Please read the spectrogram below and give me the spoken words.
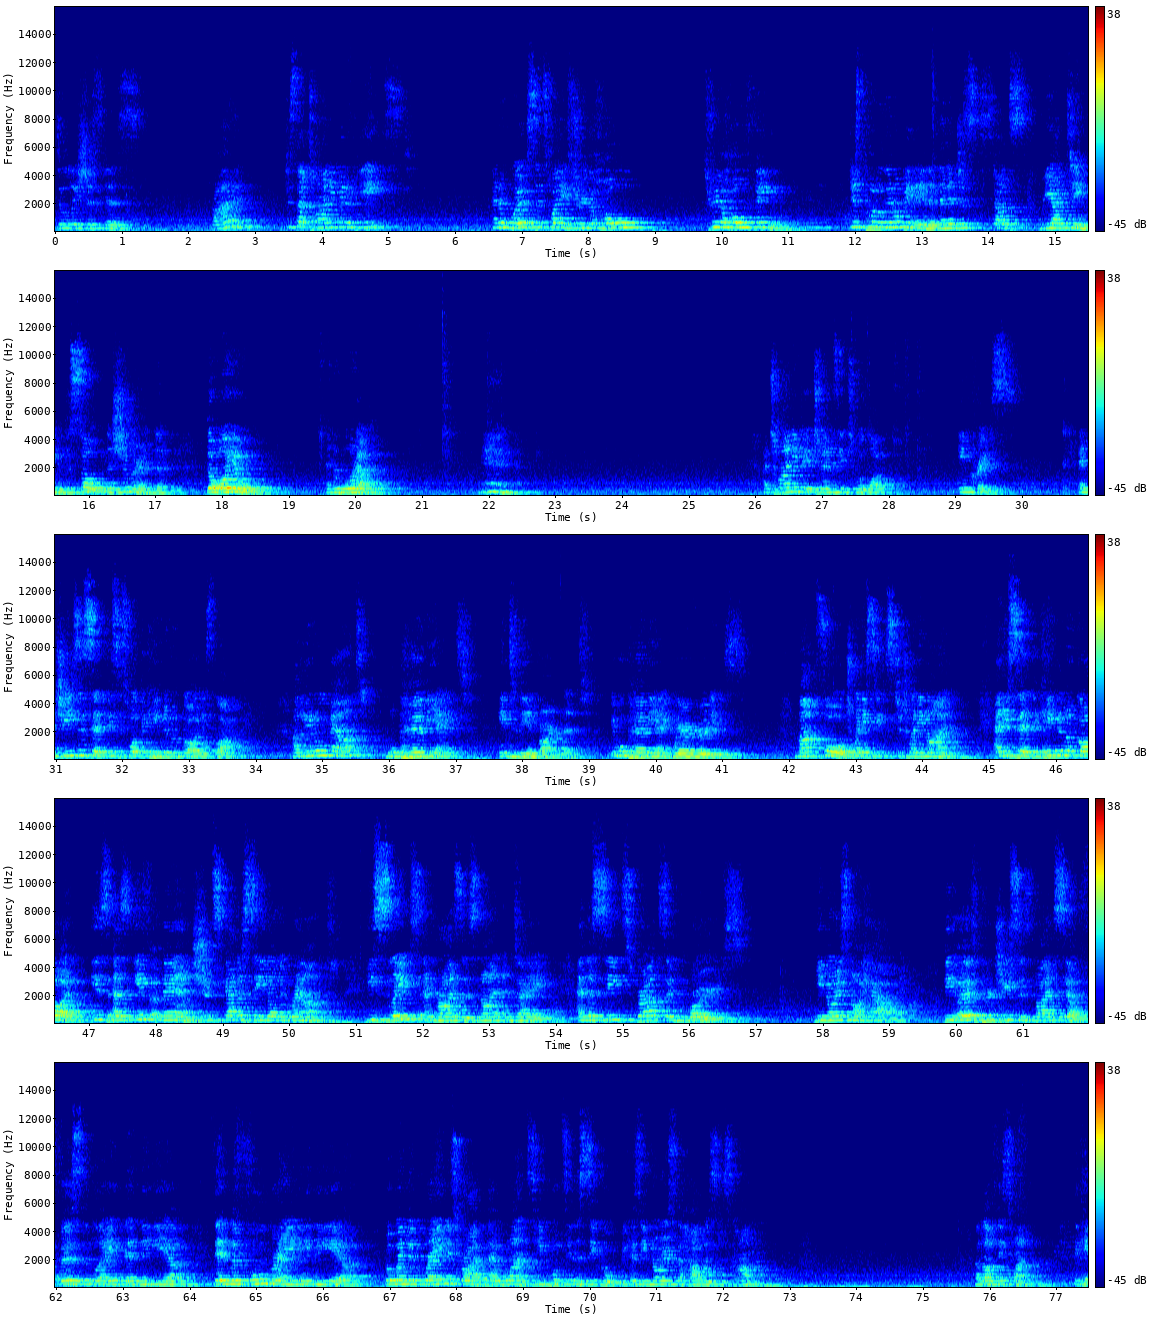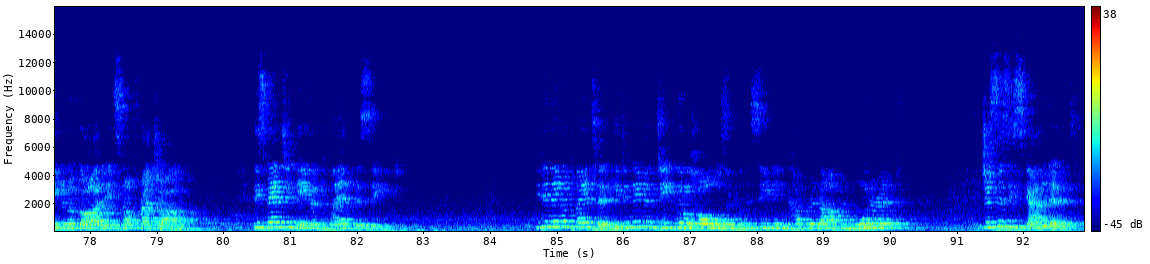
deliciousness. Right? Just that tiny bit of yeast. And it works its way through the whole through the whole thing. Just put a little bit in and then it just starts reacting with the salt and the sugar and the, the oil and the water. Man. A tiny bit turns into a lot. Increase. And Jesus said this is what the kingdom of God is like. A little amount will permeate into the environment. It will permeate wherever it is. Mark 4 26 to 29. And he said, The kingdom of God is as if a man should scatter seed on the ground. He sleeps and rises night and day, and the seed sprouts and grows. He knows not how. The earth produces by itself first the blade, then the ear, then the full grain in the ear. But when the grain is ripe, at once he puts in the sickle because he knows the harvest has come. I love this one. The kingdom of God, it's not fragile. This man didn't even plant the seed. He didn't even plant it. He didn't even dig little holes and put the seed in and cover it up and water it. Just as he scattered it.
